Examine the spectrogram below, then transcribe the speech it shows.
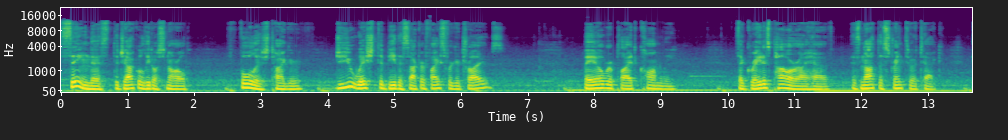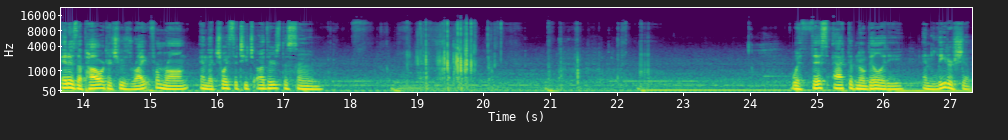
Seeing this, the jackal leader snarled, Foolish tiger, do you wish to be the sacrifice for your tribes? Baeoh replied calmly, The greatest power I have is not the strength to attack, it is the power to choose right from wrong and the choice to teach others the same. With this act of nobility and leadership,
